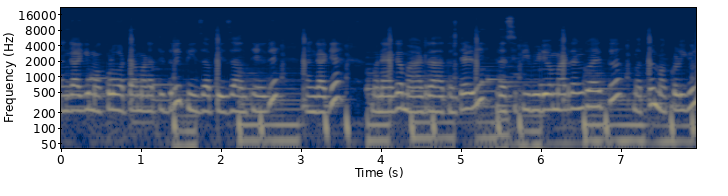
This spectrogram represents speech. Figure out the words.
ಹಾಗಾಗಿ ಮಕ್ಕಳು ಹಠ ಮಾಡತ್ತಿದ್ರಿ ಪಿಜ್ಜಾ ಪಿಜ್ಜಾ ಅಂತ ಹೇಳ್ರಿ. ಹಾಗಾಗಿ ಮನ್ಯಾಗ ಮಾಡ್ರ ಅಂತಂತೇಳಿ ರೆಸಿಪಿ ವಿಡಿಯೋ ಮಾಡ್ದಂಗೂ ಆಯಿತು, ಮತ್ತು ಮಕ್ಕಳಿಗೂ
